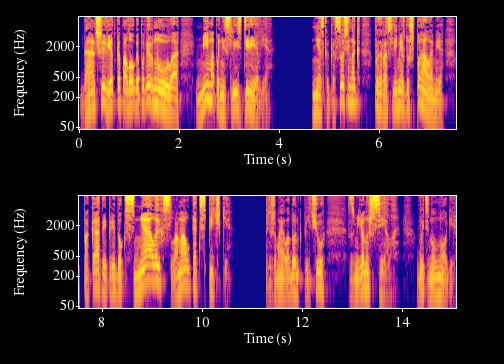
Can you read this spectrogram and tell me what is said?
дальше ветка полога повернула, мимо понеслись деревья. Несколько сосенок проросли между шпалами, покатый передок смял их, сломал, как спички. Прижимая ладонь к плечу, змееныш сел, вытянул ноги.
